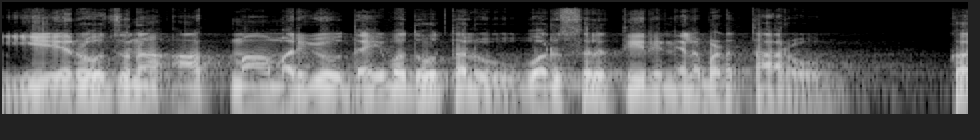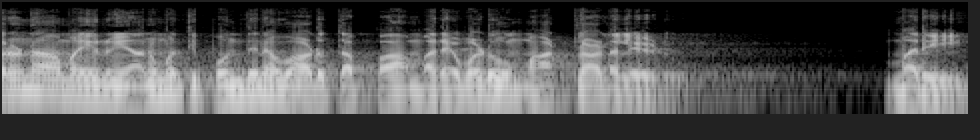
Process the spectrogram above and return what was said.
ఏ రోజున ఆత్మ మరియు దైవదూతలు వరుసలు తీరి నిలబడతారో కరుణామయుని అనుమతి పొందినవాడు తప్ప మరెవడూ మాట్లాడలేడు. మరి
